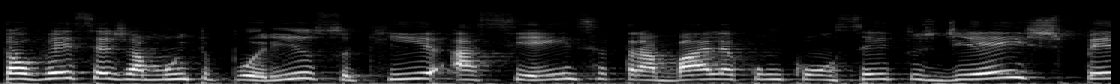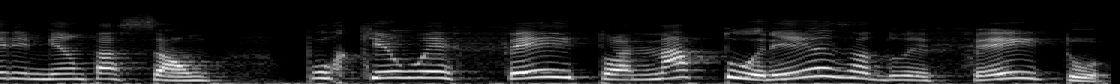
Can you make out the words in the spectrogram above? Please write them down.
Talvez seja muito por isso que a ciência trabalha com conceitos de experimentação, porque o efeito, a natureza do efeito,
